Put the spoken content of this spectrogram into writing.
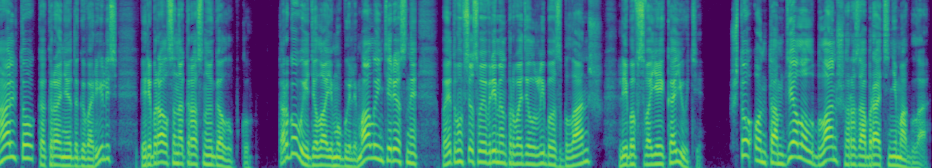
Альто, как ранее договорились, перебрался на Красную Голубку. Торговые дела ему были мало интересны, поэтому все свое время он проводил либо с Бланш, либо в своей каюте. Что он там делал, Бланш разобрать не могла.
